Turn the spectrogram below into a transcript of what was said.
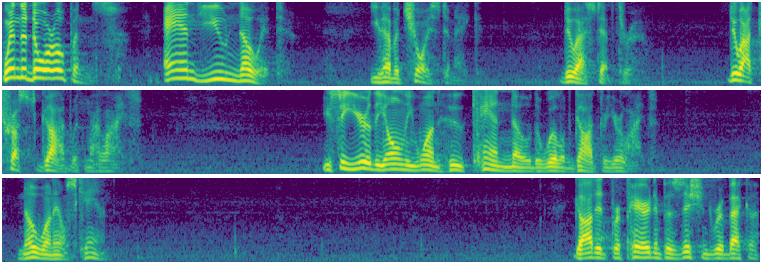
When the door opens and you know it, you have a choice to make. Do I step through? Do I trust God with my life? You see, you're the only one who can know the will of God for your life. No one else can. God had prepared and positioned Rebekah.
